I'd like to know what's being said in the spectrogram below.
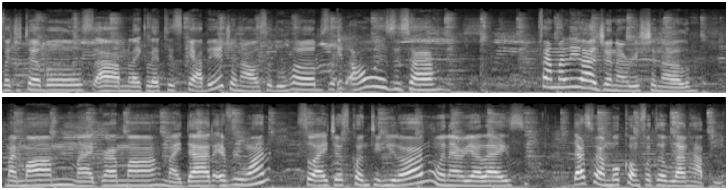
vegetables, um, like lettuce, cabbage, and I also do herbs. It always is a family or generational. My mom, my grandma, my dad, everyone. So I just continued on when I realized that's where I'm more comfortable and happy.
